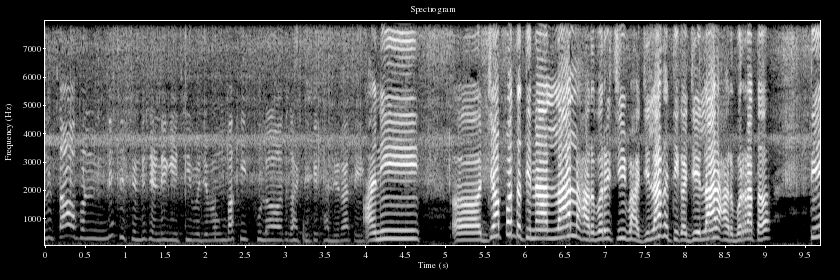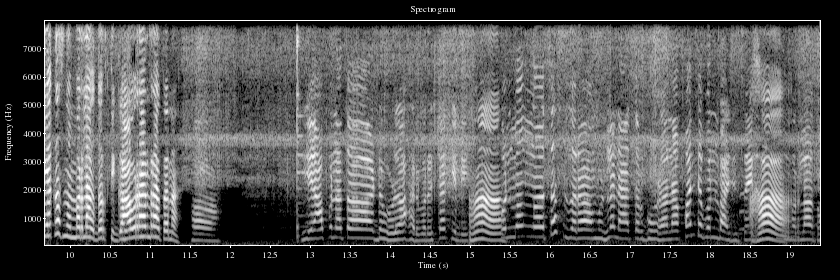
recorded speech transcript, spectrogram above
निघता आपण शेंडी शेंडी घ्यायची म्हणजे मग बाकी फुलं घाटे ते खाली राहते. आणि अं, ज्या पद्धतीनं लाल हरभऱ्याची भाजी लागते का जे लाल हरभर राहतं ते एकच नंबर लागतं ते गावरान राहतं ना. हा. हे आपण आता ढवळं हरभरे टाकेले हा. पण मग तसं जरा म्हटलं ना तर घोडा ना कोणत्या पण भाजीचा एक हा. नंबर लावतो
